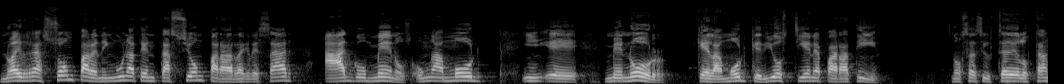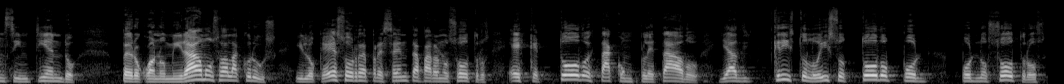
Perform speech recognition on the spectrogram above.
No hay razón para ninguna tentación para regresar a algo menos, un amor eh, menor que el amor que Dios tiene para ti. No sé si ustedes lo están sintiendo, pero cuando miramos a la cruz y lo que eso representa para nosotros es que todo está completado. Ya Cristo lo hizo todo por, por nosotros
